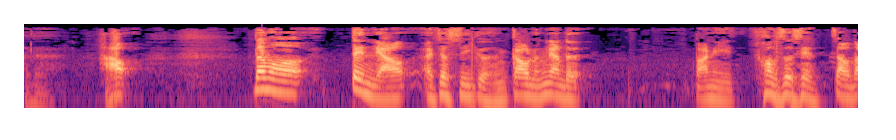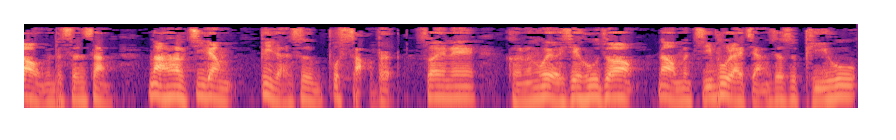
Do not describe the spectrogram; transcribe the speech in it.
好的，好。那么电疗呃，就是一个很高能量的，把你放射线照到我们的身上，那它的剂量必然是不少的，所以呢，可能会有一些副作用。那我们局部来讲，就是皮肤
